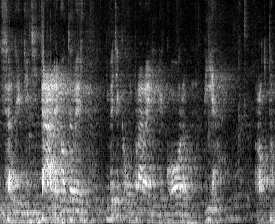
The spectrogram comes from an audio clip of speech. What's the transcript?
il, il digitale, terrestre. Invece che comprare il decoro, via, rotta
